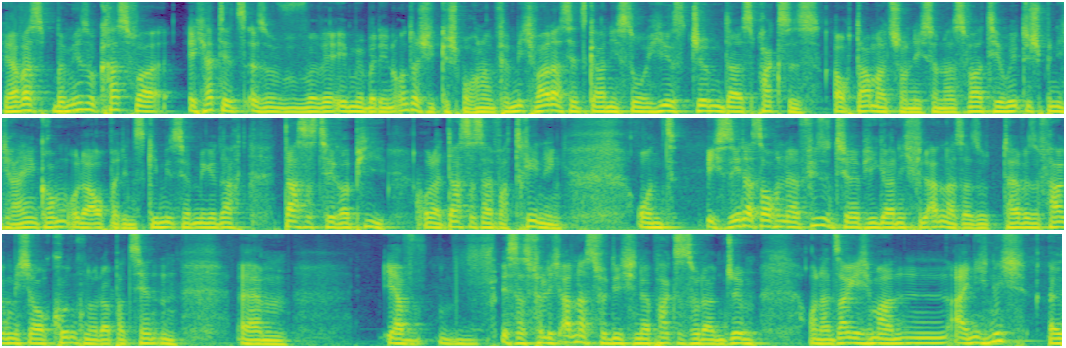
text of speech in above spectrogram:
Ja, was bei mir so krass war, ich hatte jetzt, also weil wir eben über den Unterschied gesprochen haben, für mich war das jetzt gar nicht so, hier ist Gym, da ist Praxis. Auch damals schon nicht, sondern es war theoretisch, bin ich reingekommen oder auch bei den Skimmies, ich habe mir gedacht, das ist Therapie oder das ist einfach Training. Und ich sehe das auch in der Physiotherapie gar nicht viel anders. Also teilweise fragen mich ja auch Kunden oder Patienten, ähm, ja, ist das völlig anders für dich in der Praxis oder im Gym? Und dann sage ich immer, "N- eigentlich nicht. Also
